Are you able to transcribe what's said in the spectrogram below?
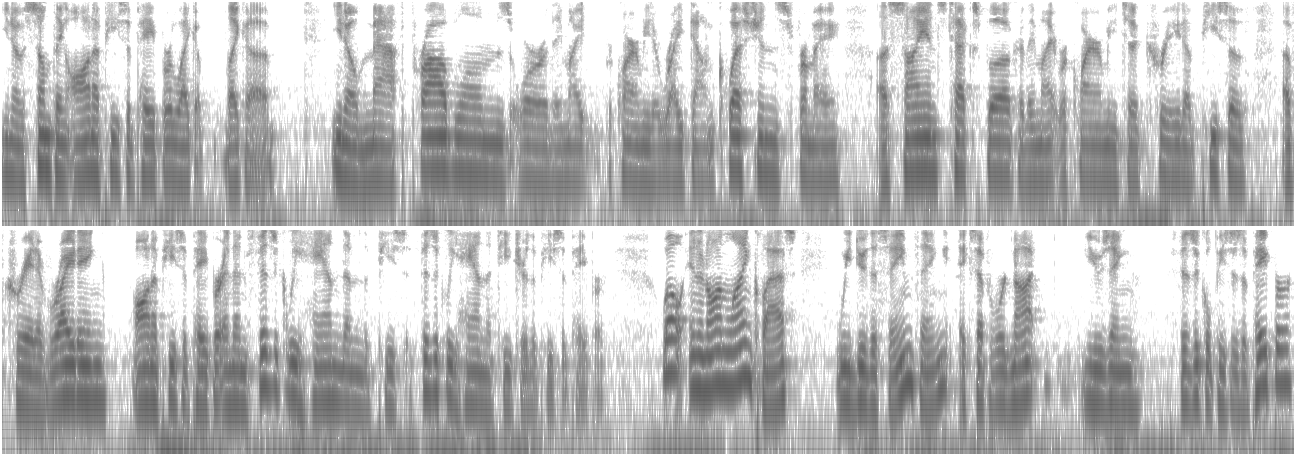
you know something on a piece of paper, like a like a you know math problems, or they might require me to write down questions from a a science textbook, or they might require me to create a piece of of creative writing on a piece of paper and then physically hand them the piece physically hand the teacher the piece of paper. Well, in an online class, we do the same thing, except we're not using physical pieces of paper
